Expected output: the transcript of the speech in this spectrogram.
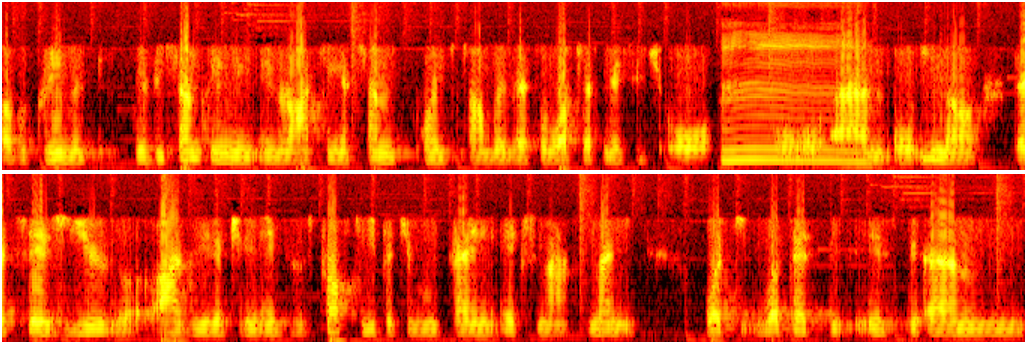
of agreement, there'll be something in, in writing at some point in time, whether that's a WhatsApp message or or, um, or email that says you I agree that you can enter this property, but you will be paying X amount of money. What what that is um,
